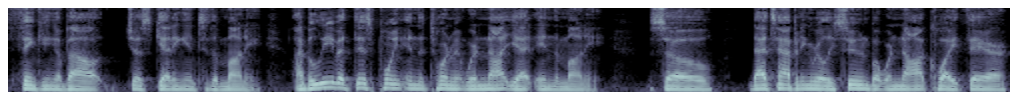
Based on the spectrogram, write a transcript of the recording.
thinking about just getting into the money. I believe at this point in the tournament, we're not yet in the money. So that's happening really soon, but we're not quite there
